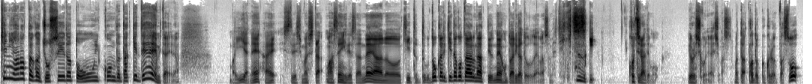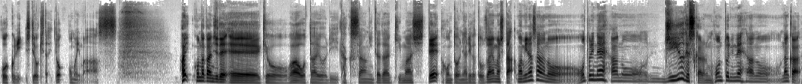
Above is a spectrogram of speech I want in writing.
手にあなたが女性だと思い込んだだけでみたいな。まあいいやね。はい。失礼しました。まあ千秀さんねあの聞いたとどっかで聞いたことあるなっていうね本当ありがとうございます。引き続きこちらでもよろしくお願いします。またパドッククラブパスをお送りしておきたいと思います。はい、こんな感じで、えー、今日はお便りたくさんいただきまして、本当にありがとうございました。まあ、皆さん、あの、本当にね、あの、自由ですから、ね、本当にね、あの、なんか、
